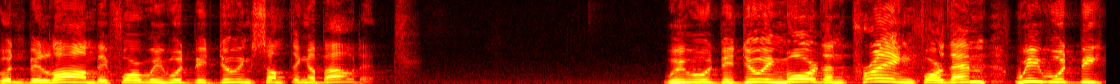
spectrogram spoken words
Wouldn't be long before we would be doing something about it. We would be doing more than praying for them. We would be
